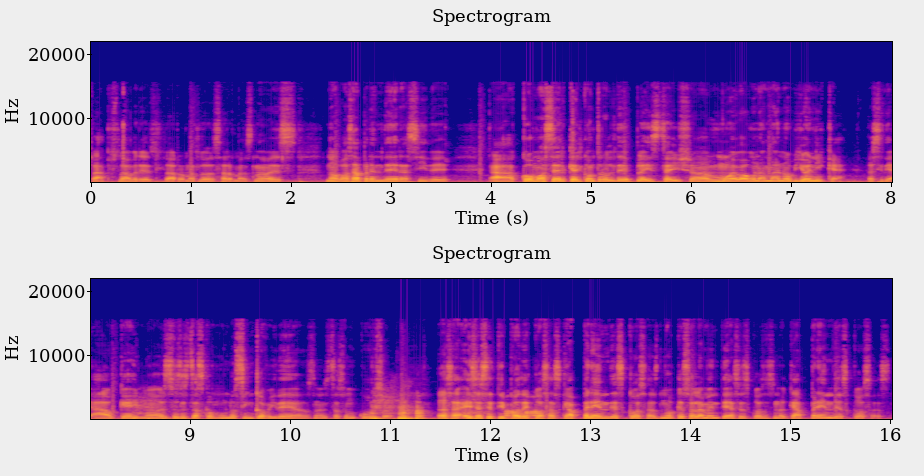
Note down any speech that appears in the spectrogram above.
ah, pues lo abres, lo armas, lo desarmas, ¿no? Es, no, vas a aprender así de a cómo hacer que el control de PlayStation mueva una mano biónica. Así de, ah, ok, ¿no? Eso estás como unos cinco videos, ¿no? Estás un curso. O sea, es ese tipo de cosas, que aprendes cosas, no que solamente haces cosas, sino que aprendes cosas.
